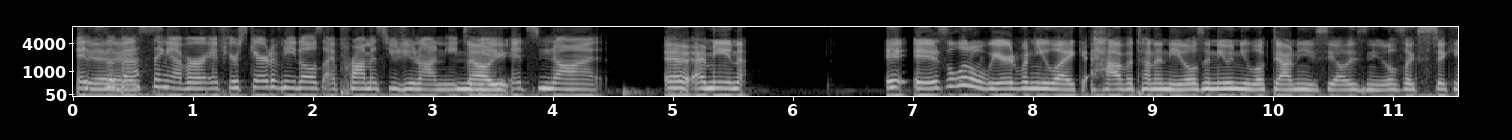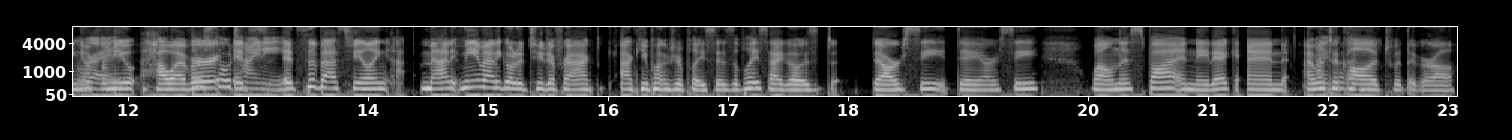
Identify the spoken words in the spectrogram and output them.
It's It the is. best thing ever. If you're scared of needles, I promise you do not need to No, be. you- It's not. I I mean, it is a little weird when you like have a ton of needles in you and you look down and you see all these needles like sticking up from you. However, so it's, it's the best feeling. Maddie, me and Maddie go to two different ac- acupuncture places. The place I go is D- Darcy Darcy Wellness Spa in Natick, and I went I to- college with the girl.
